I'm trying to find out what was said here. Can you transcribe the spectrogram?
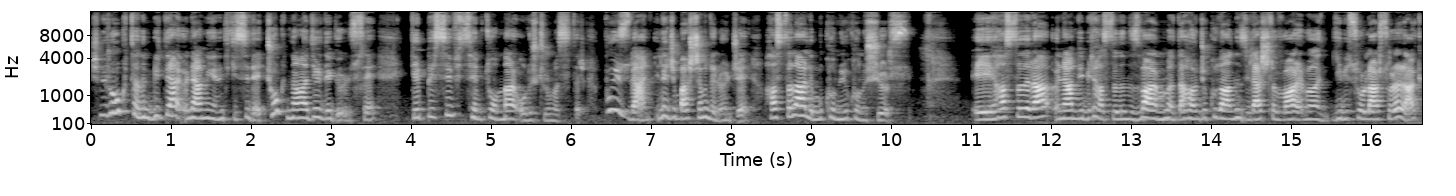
Şimdi Rokta'nın bir diğer önemli yan etkisi de çok nadir de görülse depresif semptomlar oluşturmasıdır. Bu yüzden ilacı başlamadan önce hastalarla bu konuyu konuşuyoruz e, hastalara önemli bir hastalığınız var mı, daha önce kullandığınız ilaçlar var mı gibi sorular sorarak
